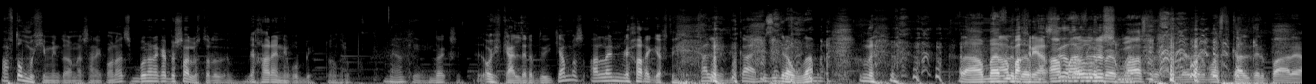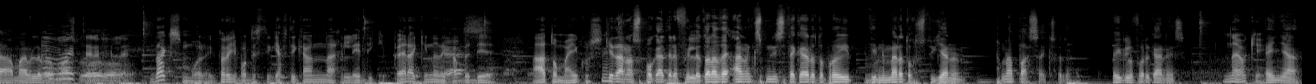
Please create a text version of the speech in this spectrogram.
Αυτό μου έχει μείνει τώρα μέσα σαν εικόνα. Έτσι. Μπορεί να είναι κάποιος άλλος τώρα. Μια χαρά είναι η εκπομπή του ανθρώπου. Ναι, οκ. Εντάξει. Όχι καλύτερα από τη δικιά μας, αλλά είναι μια χαρά κι αυτή. Καλή είναι. Καλή. Εμείς δεν τραγουδάμε. Άρα, άμα Άμα έβλεπε, χρειαστεί, θα άμα το έβλεπε ρωτήσουμε. εμάς, ρε φίλε, δεν είμαστε καλύτερη παρέα. Άμα έβλεπε εμάς, Εννοείται, ρε το- φίλε. Εντάξει, μωρέ. Τώρα υποτίθεται και αυτοί κάνουν ένα γλέντι εκεί πέρα και είναι 15 άτομα, 20. Κοίτα να σου πω κάτι, ρε φίλε. Τώρα, δε- αν ξυπνήσει 10 ώρα το πρωί την ημέρα των Χριστουγέννων, πού να πας έξω, ρε; Δεν κυκλοφορεί κανείς. Ναι, οκ. 9.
